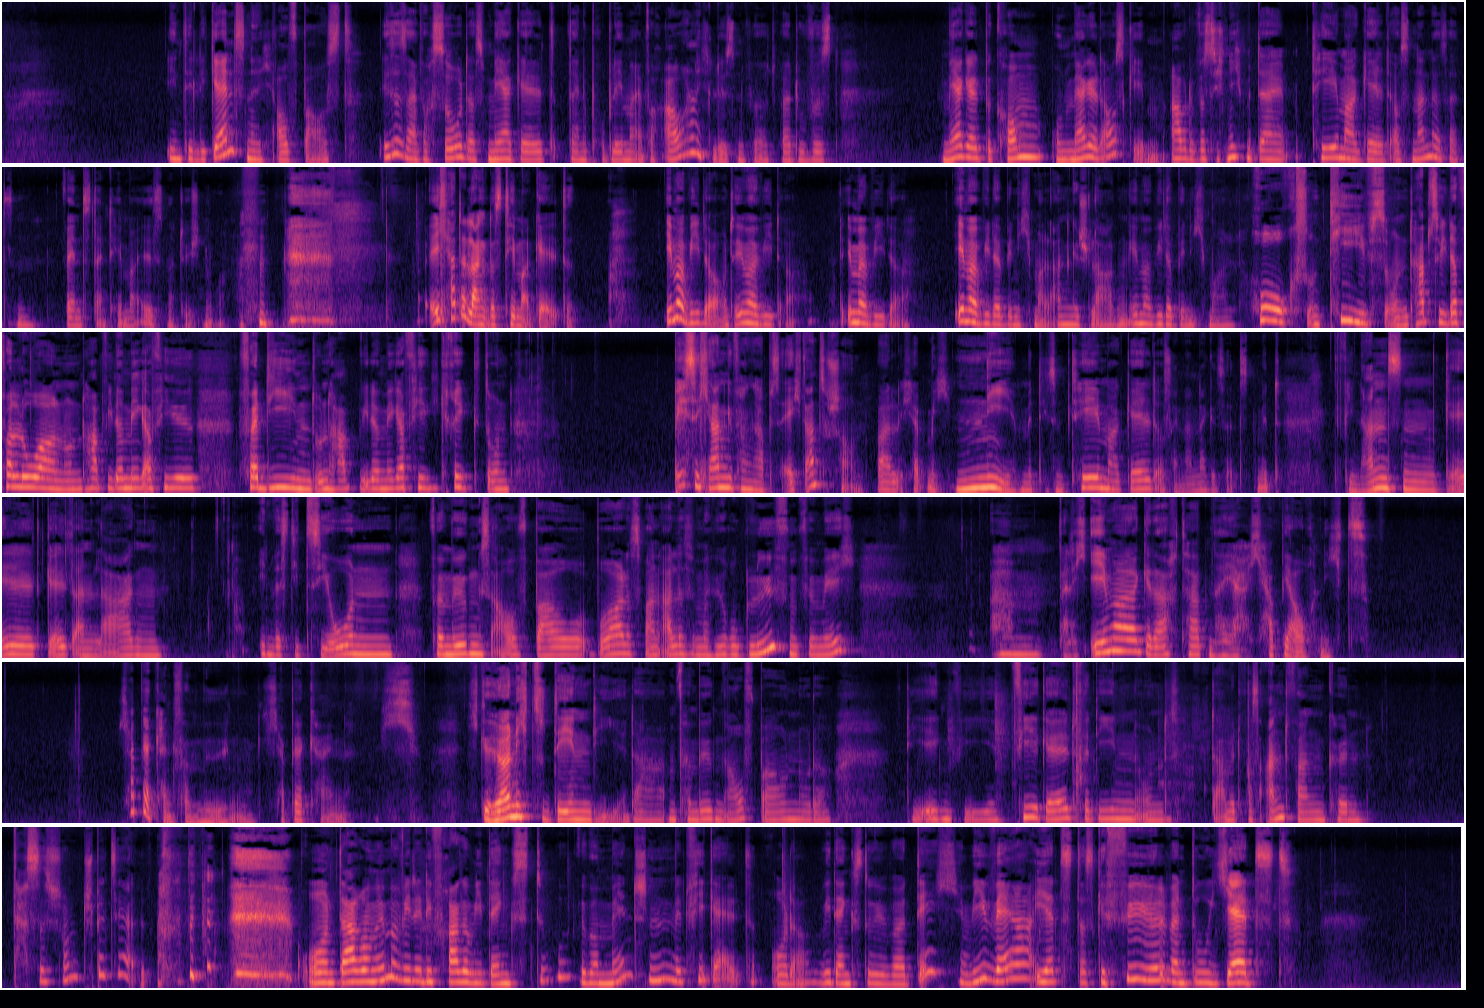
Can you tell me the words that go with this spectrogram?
Intelligenz nicht aufbaust, ist es einfach so, dass mehr Geld deine Probleme einfach auch nicht lösen wird, weil du wirst mehr Geld bekommen und mehr Geld ausgeben, aber du wirst dich nicht mit deinem Thema Geld auseinandersetzen, wenn es dein Thema ist, natürlich nur. Ich hatte lang das Thema Geld. Immer wieder und immer wieder und immer wieder. Immer wieder bin ich mal angeschlagen, immer wieder bin ich mal hochs und tiefs und hab's wieder verloren und hab wieder mega viel verdient und hab wieder mega viel gekriegt und bis ich angefangen habe, es echt anzuschauen, weil ich habe mich nie mit diesem Thema Geld auseinandergesetzt, mit Finanzen, Geld, Geldanlagen, Investitionen, Vermögensaufbau. Boah, das waren alles immer Hieroglyphen für mich ähm, weil ich immer gedacht habe, naja, ich habe ja auch nichts. Ich habe ja kein Vermögen. Ich habe ja kein. Ich, ich gehöre nicht zu denen, die da ein Vermögen aufbauen oder die irgendwie viel Geld verdienen und damit was anfangen können das ist schon speziell. und darum immer wieder die Frage, wie denkst du über Menschen mit viel Geld? Oder wie denkst du über dich? Wie wäre jetzt das Gefühl, wenn du jetzt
